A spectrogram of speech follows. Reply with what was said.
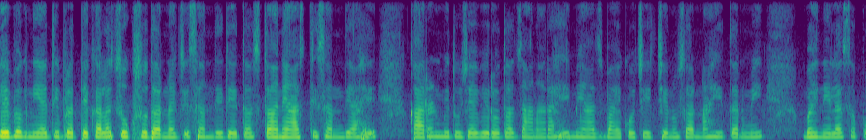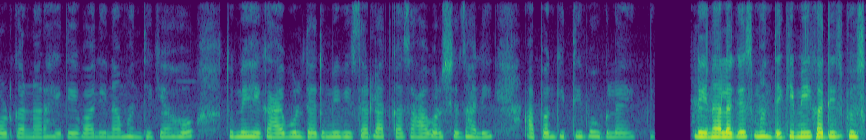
हे बघ नियती प्रत्येकाला चूक सुधारण्याची संधी देत असतं आणि आज ती संधी आहे. कारण मी तुझ्या विरोधात जाणार आहे. मी आज बायकोच्या इच्छेनुसार नाही तर मी बहिणीला सपोर्ट करणार आहे. तेव्हा लीना म्हणते की अहो तुम्ही हे काय बोलताय? तुम्ही विसरलात का? सहा वर्ष झाली. आपण किती भोगलंय. लीना लगेच म्हणते की मी कधीच भूस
